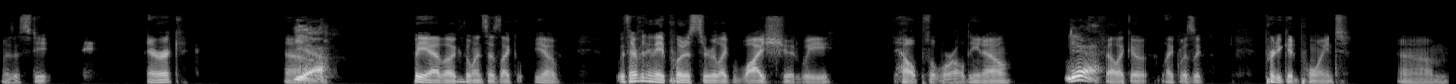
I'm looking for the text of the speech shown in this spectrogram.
was it Steve Eric? Um, yeah, But yeah, like the one says like, you know, with everything they put us through, like why should we help the world, you know? yeah. felt like a like was a pretty good point. Um,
